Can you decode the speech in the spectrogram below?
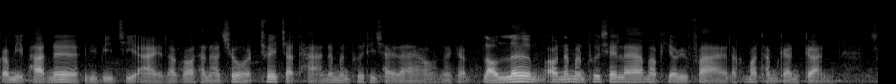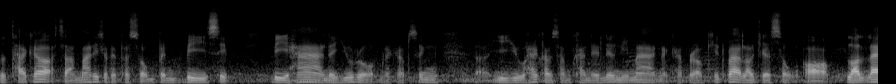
ก็มีพาร์ทเนอร์ BBGI แล้วก็ธนาโชตช่วยจัดหาน้ำมันพืชที่ใช้แล้วนะครับ เราเริ่มเอาน้ำมันพืชใช้แล้วมา Purify แล้วก็มาทำการกลั่น สุดท้ายก็สามารถที่จะไปผสมเป็น B10 B5 ในยุโรปนะครับ ซึ่งเอ่อ EU ให้ความสำคัญในเรื่องนี้มากนะครับ เราคิดว่าเราจะส่งออกล็อตแร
